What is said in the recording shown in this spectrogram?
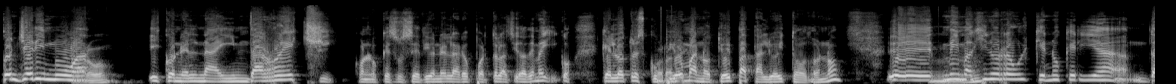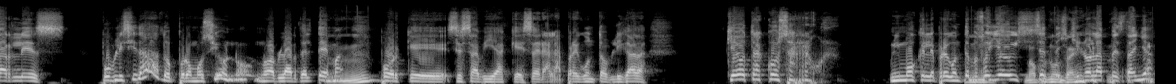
con Jerry Mua Claro. y con el Naim Darrechi, con lo que sucedió en el aeropuerto de la Ciudad de México, que el otro escupió, manoteó y pataleó y todo, ¿no? Eh, Me imagino, Raúl, que no quería darles publicidad o promoción, ¿no? No hablar del tema, porque se sabía que esa era la pregunta obligada. ¿Qué otra cosa, Raúl? Ni modo que le preguntemos, Mm, oye, hoy sí no, se pues te no sé. la pestaña.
